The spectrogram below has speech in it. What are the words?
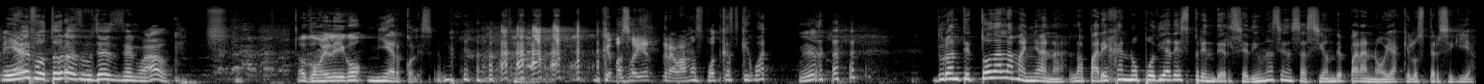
Veían el futuro, muchachos decían, wow. O como yo le digo, miércoles. ¿Qué pasó ayer? ¿Grabamos podcast? ¿Qué what? Durante toda la mañana, la pareja no podía desprenderse de una sensación de paranoia que los perseguía.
